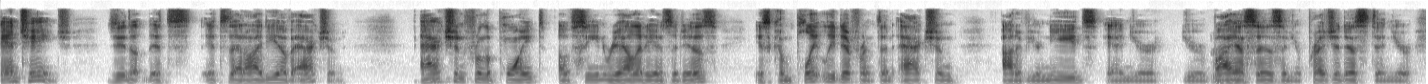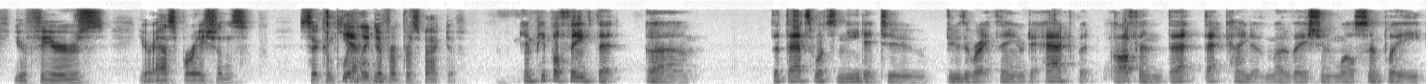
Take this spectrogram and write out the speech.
and change. It's it's that idea of action. Action from the point of seeing reality as it is is completely different than action out of your needs and your your mm-hmm. biases and your prejudice and your your fears, your aspirations. It's a completely yeah. different perspective. And people think that uh, that that's what's needed to do the right thing or to act, but often that that kind of motivation will simply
